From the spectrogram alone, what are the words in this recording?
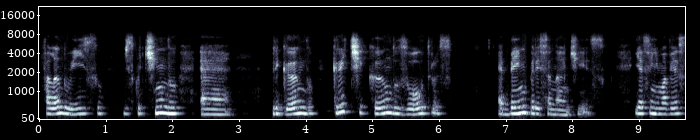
falando isso, discutindo, é, brigando, criticando os outros. É bem impressionante isso. E assim, uma vez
